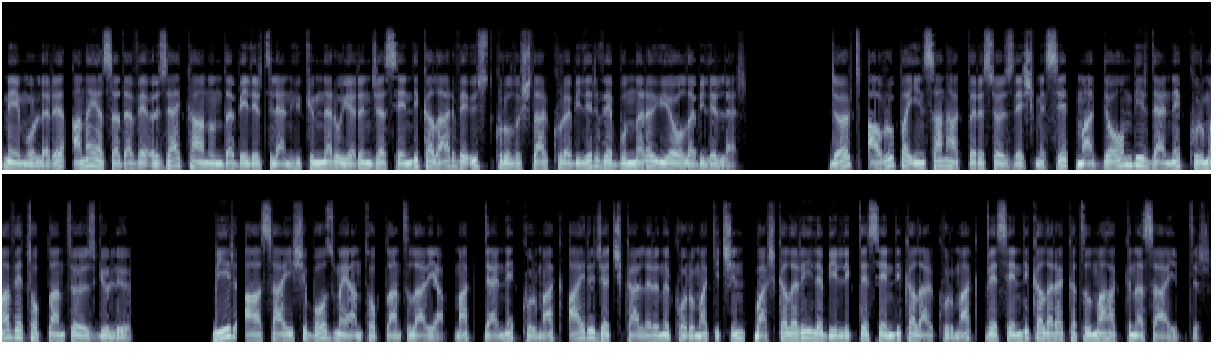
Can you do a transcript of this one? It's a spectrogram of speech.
memurları, anayasada ve özel kanunda belirtilen hükümler uyarınca sendikalar ve üst kuruluşlar kurabilir ve bunlara üye olabilirler. 4. Avrupa İnsan Hakları Sözleşmesi, madde 11 dernek kurma ve toplantı özgürlüğü. 1. Asayişi bozmayan toplantılar yapmak, dernek kurmak, ayrıca çıkarlarını korumak için, başkalarıyla birlikte sendikalar kurmak ve sendikalara katılma hakkına sahiptir.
